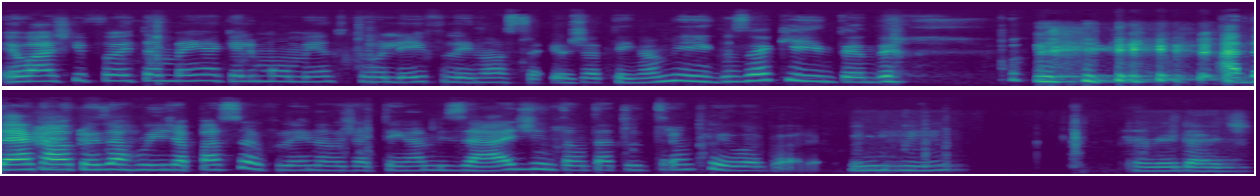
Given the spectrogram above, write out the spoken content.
eu acho que foi também aquele momento que eu olhei e falei, nossa, eu já tenho amigos aqui, entendeu? Daí aquela coisa ruim já passou. Eu falei, não, eu já tenho amizade, então tá tudo tranquilo agora. Uhum. É verdade.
